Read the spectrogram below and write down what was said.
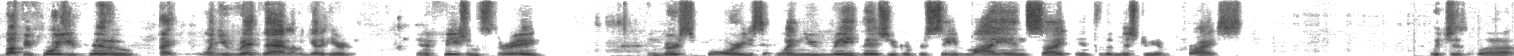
but before you do, I, when you read that, let me get it here in Ephesians 3, in verse 4, you said, When you read this, you can perceive my insight into the mystery of Christ, which is, uh,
